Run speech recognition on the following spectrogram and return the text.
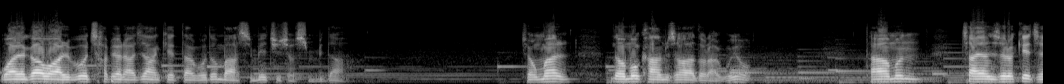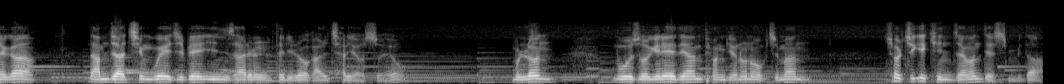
왈가왈부 차별하지 않겠다고도 말씀해 주셨습니다. 정말 너무 감사하더라고요. 다음은 자연스럽게 제가 남자친구의 집에 인사를 드리러 갈 차례였어요. 물론 무속인에 대한 편견은 없지만 솔직히 긴장은 됐습니다.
